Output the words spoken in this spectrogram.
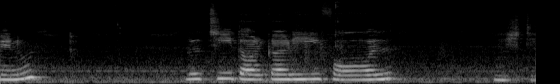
মেনু লুচি তরকারি ফল মিষ্টি।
